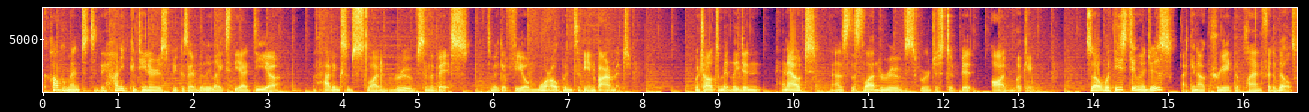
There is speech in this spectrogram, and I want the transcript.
complement to the honey containers because I really liked the idea of having some slotted roofs in the base, to make it feel more open to the environment. Which ultimately didn't pan out, as the slotted roofs were just a bit odd looking. So with these two images, I can now create the plan for the build.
